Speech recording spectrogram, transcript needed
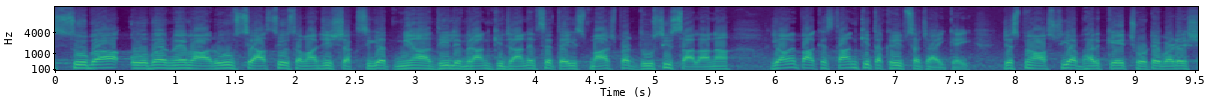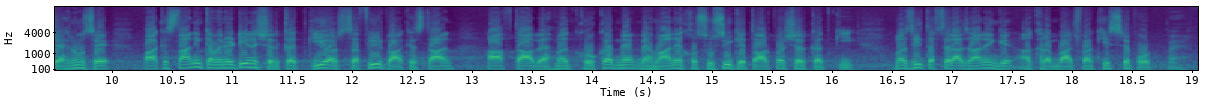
सूबा ओबर में मरूफ सियासी और समाजी शख्सियत मियाँ अदील इमरान की जानब से तेईस मार्च पर दूसरी सालाना यौम पाकिस्तान की तकरीब सजाई गई, जिसमें ऑस्ट्रिया भर के छोटे बड़े शहरों से पाकिस्तानी कम्युनिटी ने शिरकत की और सफ़ीर पाकिस्तान आफ्ताब अहमद खोकर ने मेहमान खसूसी के तौर पर शिरकत की। मजीद तफसला जानेंगे अखरम बाजवा की इस रिपोर्ट में।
